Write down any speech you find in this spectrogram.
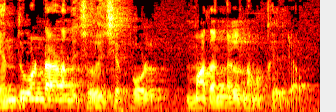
എന്തുകൊണ്ടാണെന്ന് ചോദിച്ചപ്പോൾ മതങ്ങൾ നമുക്കെതിരാവും.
